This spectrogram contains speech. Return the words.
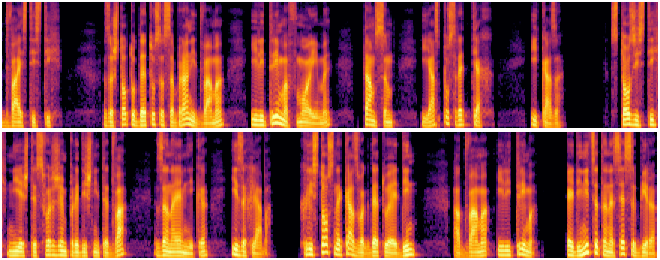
20 стих. Защото дето са събрани двама или трима в мое име, там съм и аз посред тях. И каза, с този стих ние ще свържем предишните два за наемника и за хляба. Христос не казва гдето е един, а двама или трима. Единицата не се събира,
